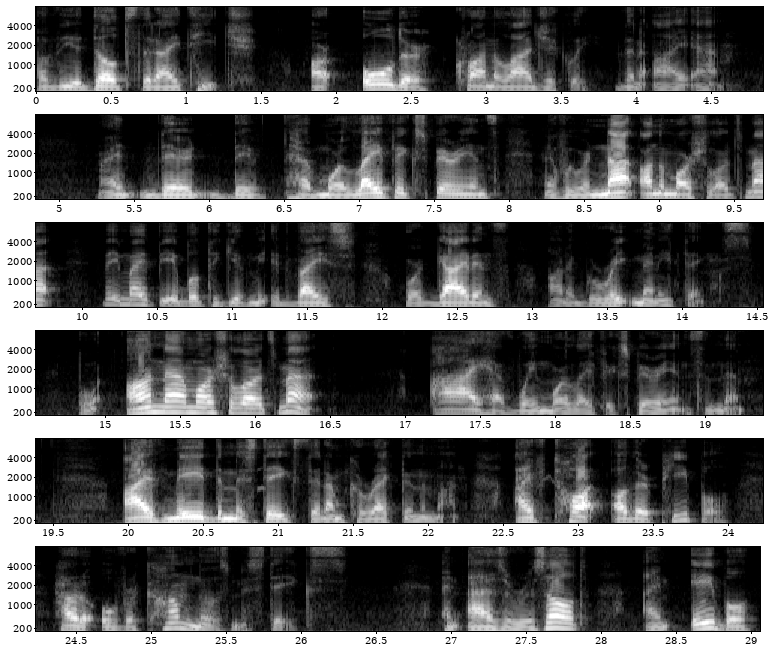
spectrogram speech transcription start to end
of the adults that I teach are older chronologically than I am. Right? They're, they have more life experience, and if we were not on the martial arts mat, they might be able to give me advice or guidance on a great many things. But on that martial arts mat, I have way more life experience than them. I've made the mistakes that I'm correcting them on. I've taught other people how to overcome those mistakes. And as a result, I'm able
